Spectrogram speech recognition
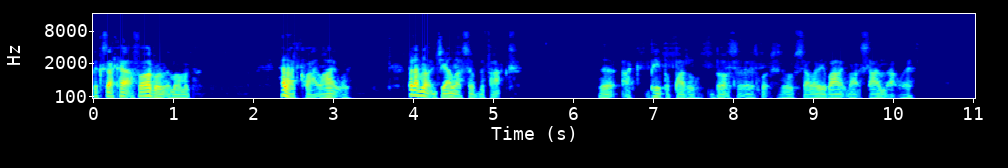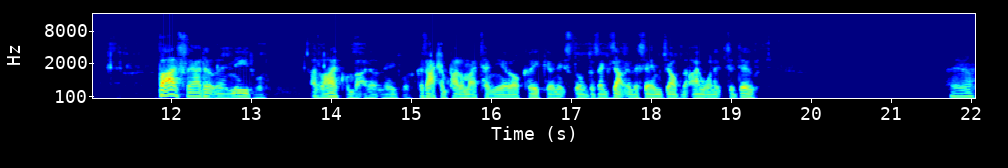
because I can't afford one at the moment, and I'd quite like one. But I'm not jealous of the fact that I, people paddle boats at as much as month's salary. While it might sound that way, but actually, I don't really need one. I'd like one, but I don't need one because I can paddle my 10 year old creeker and it still does exactly the same job that I want it to do. You know,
